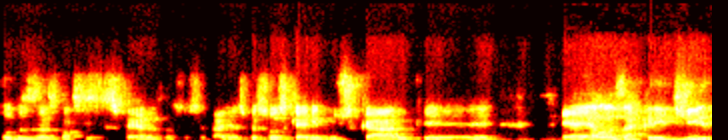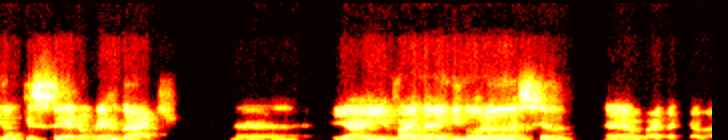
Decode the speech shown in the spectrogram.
Todas as nossas esferas da sociedade, as pessoas querem buscar o que elas acreditam que seja verdade. Né? E aí vai da ignorância, né? vai daquela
